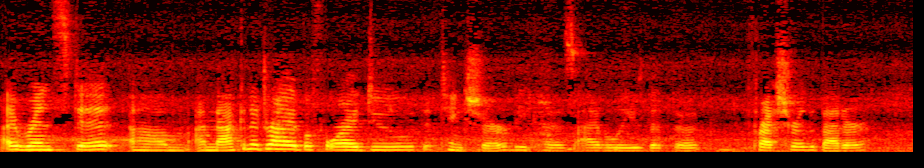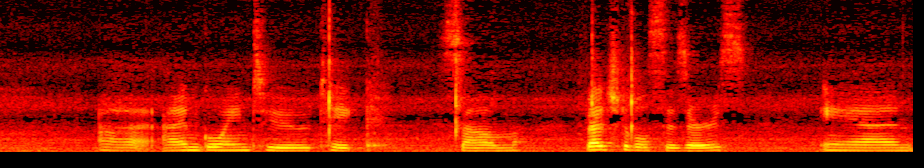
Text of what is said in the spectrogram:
I rinsed it. Um, I'm not going to dry it before I do the tincture because I believe that the fresher the better. Uh, I'm going to take some vegetable scissors and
